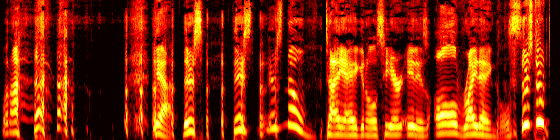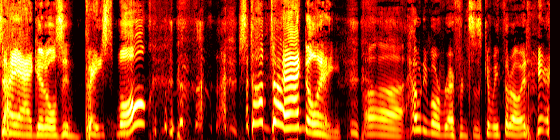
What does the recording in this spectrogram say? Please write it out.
When I yeah, there's there's there's no diagonals here. It is all right angles. There's no diagonals in baseball. Stop diagonaling. Uh, how many more references can we throw in here?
